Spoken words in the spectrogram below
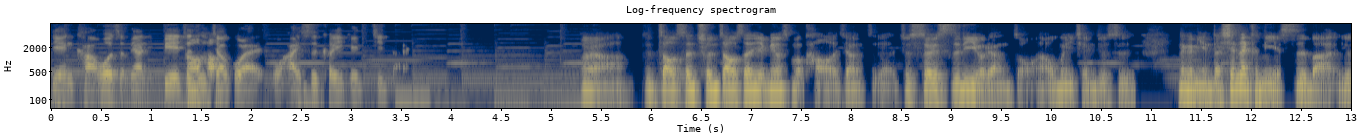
联考或者怎么样，你毕业证书交过来，我还是可以给你进来。对啊，就招生纯招生也没有什么考啊，这样子的，就所以私立有两种啊。我们以前就是那个年代，现在肯定也是吧，有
